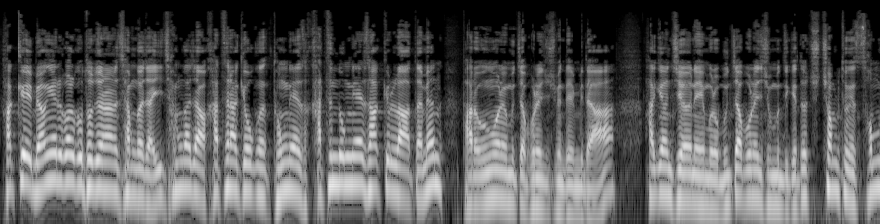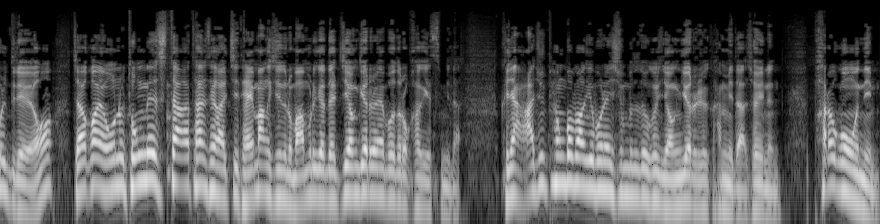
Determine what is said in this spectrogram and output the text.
학교에 명예를 걸고 도전하는 참가자, 이 참가자와 같은 학교 혹은 동네에서 같은 동네에서 학교를 나왔다면 바로 응원의 문자 보내주시면 됩니다. 학연 지원의 힘으로 문자 보내주신 분들께도 추첨을 통해서 선물 드려요. 자, 과연 오늘 동네 스타가 탄생할지 대망신으로 마무리가 될지 연결을 해보도록 하겠습니다. 그냥 아주 평범하게 보내주신 분들도 그 연결을 합니다. 저희는 8505님,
